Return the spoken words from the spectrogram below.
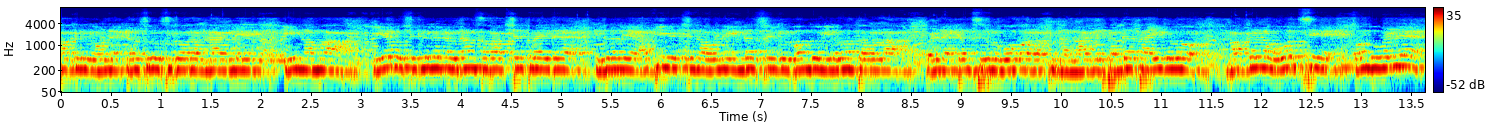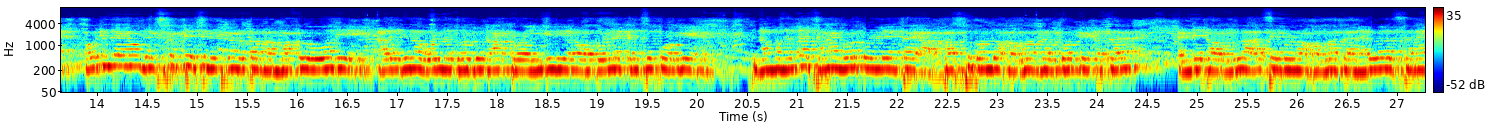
ಮಕ್ಕಳಿಗೆ ಒಳ್ಳೆ ಕೆಲಸಗಳು ಸಿಗೋದಂಗಾಗಲಿ. ಈ ನಮ್ಮ ಏನು ಶಿಡ್ಲಘಟ್ಟ ವಿಧಾನಸಭಾ ಕ್ಷೇತ್ರ ಇದೆ, ಇದರಲ್ಲಿ ಅತಿ ಹೆಚ್ಚಿನ ಒಳ್ಳೆ ಇಂಡಸ್ಟ್ರಿಗಳು ಬಂದು ಇರುವಂತವರೆಲ್ಲ ಒಳ್ಳೆ ಕೆಲಸಗಳು ಹೋಗೋ ರಫ್ತಿನಲ್ಲಾಗಲಿ ತಂದೆ ತಾಯಿಗಳು, ಮಕ್ಕಳನ್ನ ಓದಿಸಿ ಒಂದು ಒಳ್ಳೆ, ಅವರಿಂದ ಏನೋ ಒಂದು ಎಕ್ಸ್ಪೆಕ್ಟೇಷನ್ ಇಟ್ಕೊಂಡಿರ್ತಾರೆ ನಮ್ಮ ಮಕ್ಕಳು ಓದಿ ನಾಳೆ ದಿನ ಒಳ್ಳೆ ದೊಡ್ಡ ಡಾಕ್ಟರ್ ಇಂಜಿನಿಯರ್ ಒಂದು ಒಳ್ಳೆ ಕೆಲಸಕ್ಕೆ ಹೋಗಿ ನಮ್ಮನ್ನೆಲ್ಲ ಚೆನ್ನಾಗಿ ನೋಡ್ಕೊಳ್ಳಿ ಅಂತ ಫಸ್ಟ್ ಬಂದು ಭಗವಂತನಲ್ಲಿ ಕೋರಿಟ್ಟಿರ್ತಾರೆ ಖಂಡಿತ ಅವರೆಲ್ಲ ಆಸೆಗಳನ್ನ ಭಗವಂತ ನೆರವೇರಿಸ್ತಾನೆ.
